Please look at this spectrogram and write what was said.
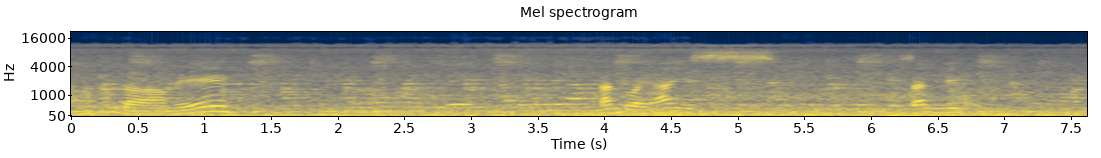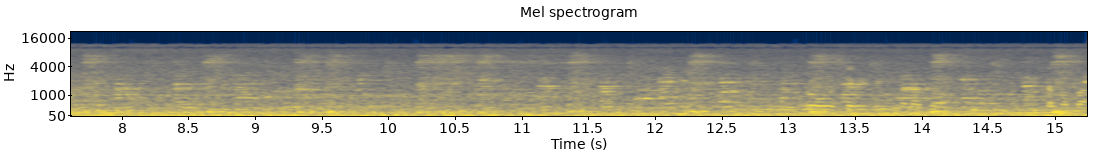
Ah, Ang dami. Tanduay Ice. Sunlit. Grocery din pala to. Sa baba.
